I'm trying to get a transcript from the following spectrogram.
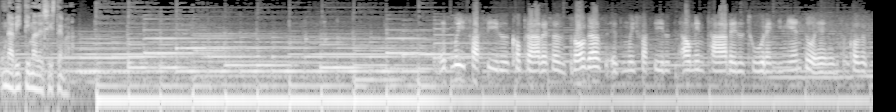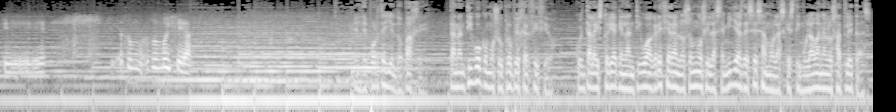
una víctima del sistema. Muy fácil comprar esas drogas, es muy fácil aumentar el, tu rendimiento, eh, son cosas que son, muy feas. El deporte y el dopaje, tan antiguo como su propio ejercicio. Cuenta la historia que en la antigua Grecia eran los hongos y las semillas de sésamo las que estimulaban a los atletas.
